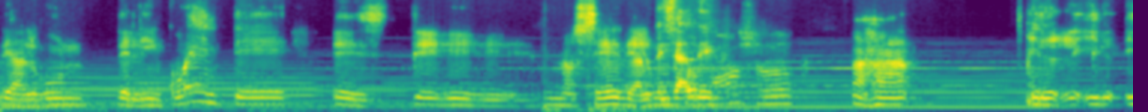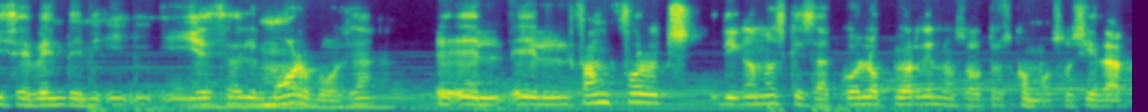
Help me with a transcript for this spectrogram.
de algún delincuente, este, no sé, de algún famoso, ajá, y, y, se venden, y, es el morbo, o sea, el, el fanforge, digamos que sacó lo peor de nosotros como sociedad,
